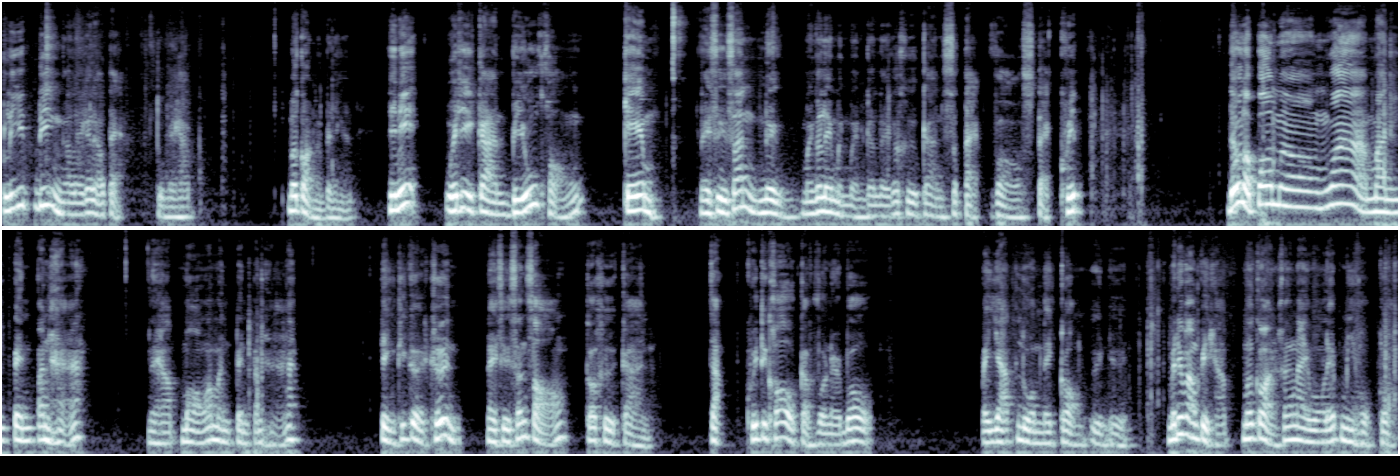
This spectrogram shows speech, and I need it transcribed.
bleeding อะไรก็แล้วแต่ ถูกไหมครับ เมื่อก่อนมันเป็นอย่างนั้น ทีนี้วิธีการ build ของเกมในซีซั่น1 มันก็เลยเหมือนๆกันเลยก็คือการ stack vol stack crit developer มองว่ามันเป็นปัญหานะครับมองว่ามันเป็นปัญหาสิ่งที่เกิดขึ้นในซีซั่น2 ก็คือการจับ critical กับ vulnerable ไปยัดรวมในกล่องอื่นๆ ไม่ได้วางผิดครับ เมื่อก่อนข้างในวงเล็บมี 6 กล่อง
